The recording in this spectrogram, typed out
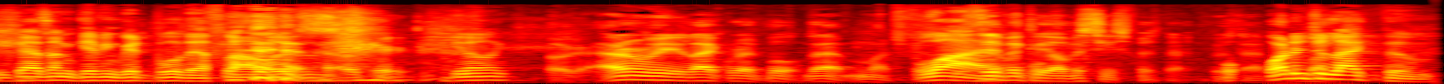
You guys aren't giving Red Bull their flowers. Okay. You know, Okay, I don't really like Red Bull that much. Why? Specifically, obviously, for that. for that, why don't you like them?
